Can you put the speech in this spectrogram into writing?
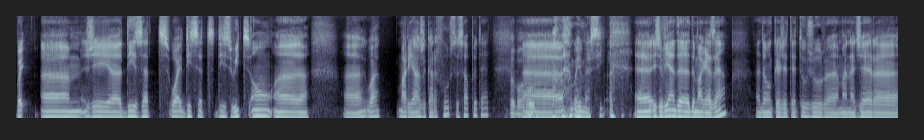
Oui, euh, j'ai euh, 17, ouais, 17, 18 ans. euh, euh, ouais, mariage Carrefour, c'est ça peut-être? Bah, bravo. Euh, oui, merci. Euh, je viens de, de magasin. Donc, j'étais toujours euh, manager euh,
